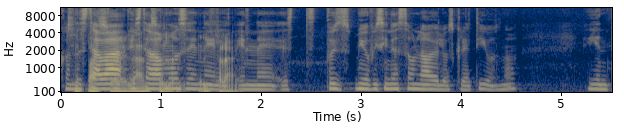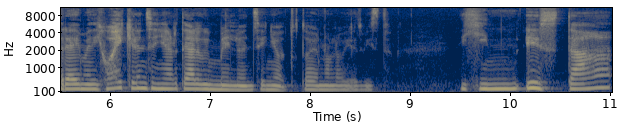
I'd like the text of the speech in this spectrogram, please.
Cuando estaba, lanza el- estábamos en el el, en el- est- Pues mi oficina está a un lado de los creativos, ¿no? Y entré y me dijo, ay, quiero enseñarte algo. Y me lo enseñó. Tú todavía no lo habías visto. Dije, "N- está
